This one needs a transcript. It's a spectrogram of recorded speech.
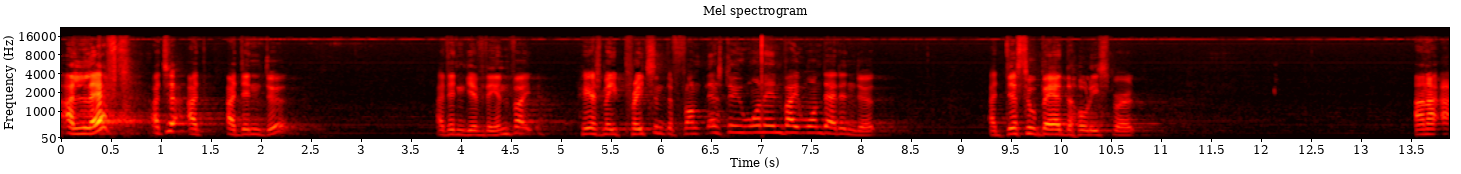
I left. I, I, I didn't do it. I didn't give the invite. Here's me preaching at the front. Let's do one invite one day. I didn't do it. I disobeyed the Holy Spirit. And I, I,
